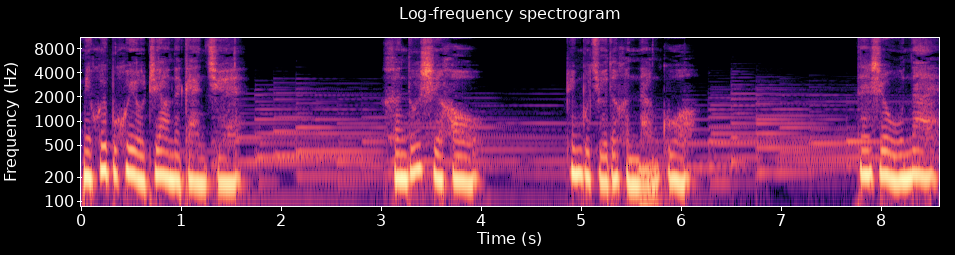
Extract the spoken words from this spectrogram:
你会不会有这样的感觉？很多时候。并不觉得很难过，但是无奈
